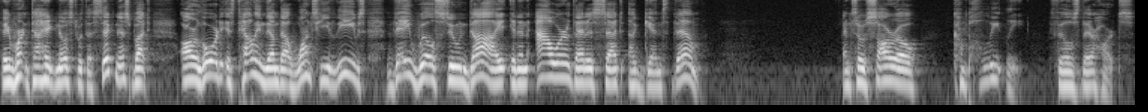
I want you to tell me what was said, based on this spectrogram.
They weren't diagnosed with a sickness, but our Lord is telling them that once He leaves, they will soon die in an hour that is set against them. And so sorrow completely fills their hearts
